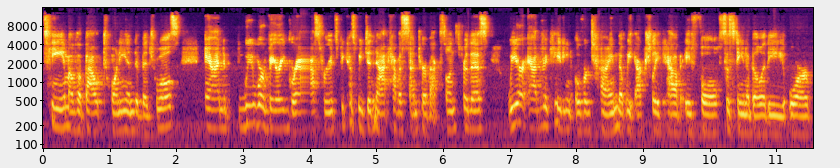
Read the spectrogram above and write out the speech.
team of about 20 individuals, and we were very grassroots because we did not have a center of excellence for this. We are advocating over time that we actually have a full sustainability or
